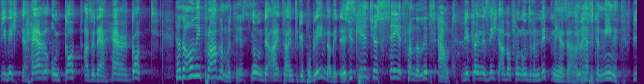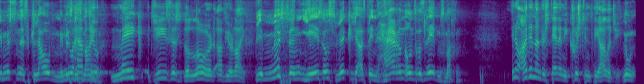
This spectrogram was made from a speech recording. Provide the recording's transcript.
die nicht der Herr und Gott, also der Herr Gott. Now the only problem with this Nun, der ein- das einzige Problem damit is you ist, can't just say it from the lips out. wir können es nicht einfach von unseren Lippen her You sagen. have to mean it. Wir müssen es glauben, wir You müssen es have to meinen. make Jesus the Lord of your life. Wir müssen Jesus wirklich als den Herrn unseres Lebens machen. You know, I didn't understand any Christian theology. Nun,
